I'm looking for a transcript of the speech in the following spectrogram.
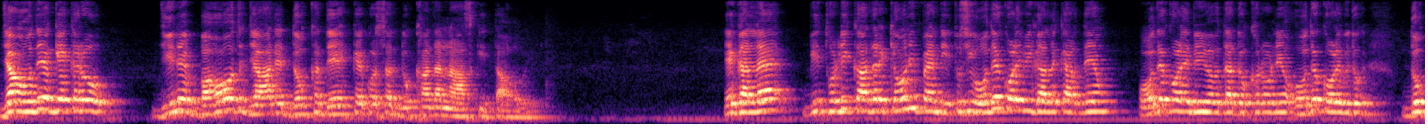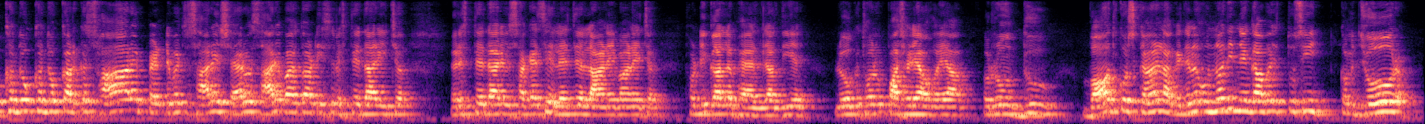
ਜਾਂ ਉਹਦੇ ਅੱਗੇ ਕਰੋ ਜਿਨੇ ਬਹੁਤ ਜ਼ਿਆਦਾ ਦੁੱਖ ਦੇਖ ਕੇ ਕੁਛ ਦੁੱਖਾਂ ਦਾ ਨਾਸ ਕੀਤਾ ਹੋਵੇ। ਇਹ ਗੱਲ ਹੈ ਵੀ ਤੁਹਾਡੀ ਕਦਰ ਕਿਉਂ ਨਹੀਂ ਪੈਂਦੀ? ਤੁਸੀਂ ਉਹਦੇ ਕੋਲੇ ਵੀ ਗੱਲ ਕਰਦੇ ਹੋ, ਉਹਦੇ ਕੋਲੇ ਵੀ ਉਹਦਾ ਦੁੱਖ ਰੋਣੇ ਹੋ, ਉਹਦੇ ਕੋਲੇ ਵੀ ਦੁੱਖ ਦੁੱਖ ਦੁੱਖ ਦੁੱਖ ਕਰਕੇ ਸਾਰੇ ਪਿੰਡ ਵਿੱਚ, ਸਾਰੇ ਸ਼ਹਿਰ ਵਿੱਚ, ਸਾਰੇ ਪਾਸੇ ਤੁਹਾਡੀ ਇਸ ਰਿਸ਼ਤੇਦਾਰੀ 'ਚ, ਰਿਸ਼ਤੇਦਾਰੀ ਵਿੱਚ ਸਕੇ ਸਹੇਲੇ 'ਚ, ਲਾਣੇ ਬਾਣੇ 'ਚ ਤੁਹਾਡੀ ਗੱਲ ਫੈਲ ਜਾਂਦੀ ਹੈ। ਲੋਕ ਤੁਹਾਨੂੰ ਪਛੜਿਆ ਹੋਇਆ, ਰੋਂਦੂ, ਬਹੁਤ ਕੁਝ ਕਹਿਣ ਲੱਗ ਜਾਂਦੇ ਨੇ। ਉਹਨਾਂ ਦੀ ਨਿਗਾਹ ਵਿੱਚ ਤੁਸੀਂ ਕਮਜ਼ੋਰ,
